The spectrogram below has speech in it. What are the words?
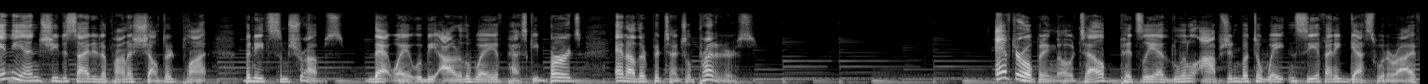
In the end she decided upon a sheltered plot beneath some shrubs. That way it would be out of the way of pesky birds and other potential predators after opening the hotel Pitsley had little option but to wait and see if any guests would arrive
